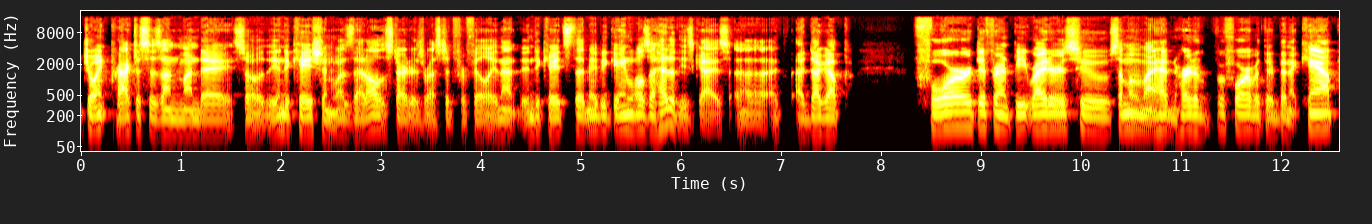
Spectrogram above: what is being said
joint practices on Monday. So the indication was that all the starters rested for Philly. And that indicates that maybe Gainwell's ahead of these guys. Uh, I, I dug up four different beat writers who some of them I hadn't heard of before, but they've been at camp.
